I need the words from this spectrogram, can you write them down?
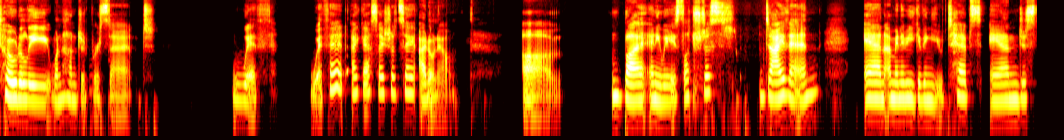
totally 100% with with it, I guess I should say. I don't know. Um but anyways, let's just dive in and I'm going to be giving you tips and just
